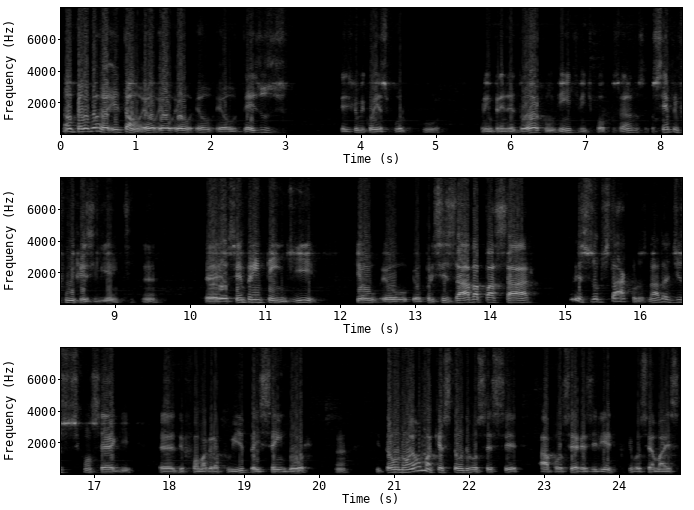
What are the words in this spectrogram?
Não, pelo Então, eu, eu, eu, eu, eu desde, os, desde que eu me conheço por, por, por, empreendedor, com 20, 20 e poucos anos, eu sempre fui resiliente, né? É, eu sempre entendi que eu, eu, eu precisava passar por esses obstáculos. Nada disso se consegue é, de forma gratuita e sem dor. Né? Então, não é uma questão de você ser, ah, você é resiliente porque você é mais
